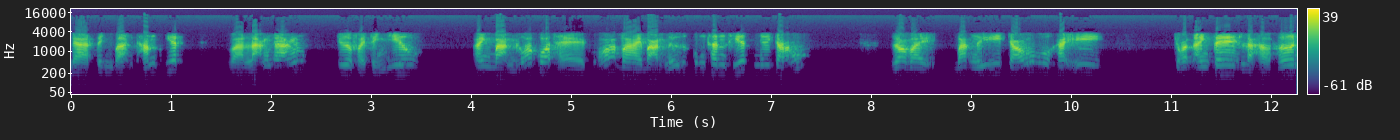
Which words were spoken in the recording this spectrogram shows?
là tình bạn thắm thiết và lãng đãng, chưa phải tình yêu. Anh bạn đó có thể có vài bạn nữ cũng thân thiết như cháu. Do vậy, bác nghĩ cháu hãy chọn anh Tê là hợp hơn,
